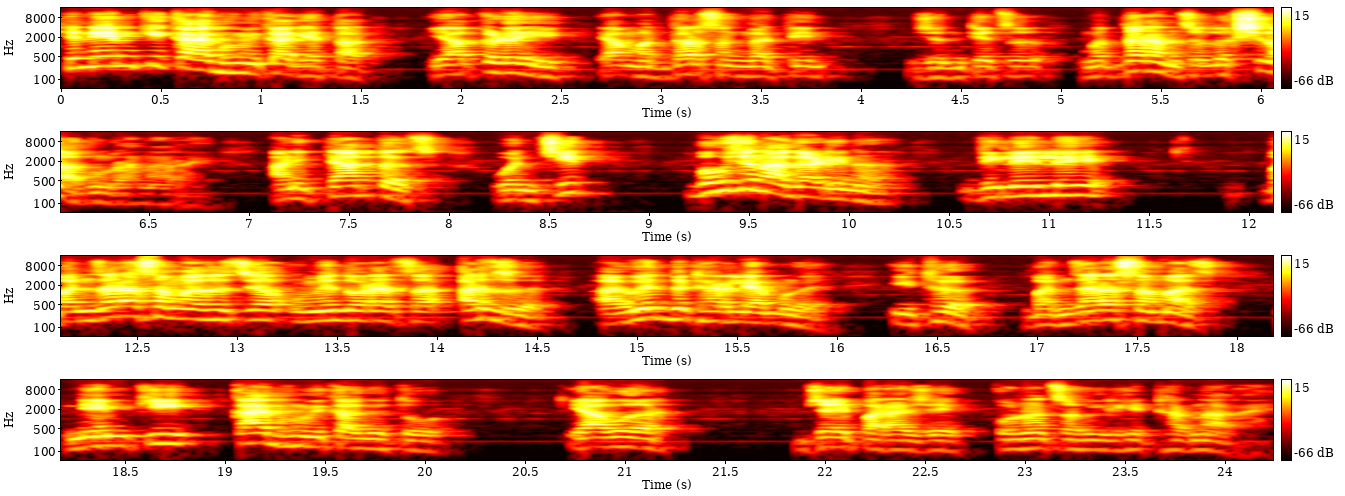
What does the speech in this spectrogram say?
हे नेमकी काय भूमिका घेतात याकडेही या मतदारसंघातील जनतेचं मतदारांचं लक्ष लागून राहणार आहे. आणि त्यातच वंचित बहुजन आघाडीनं दिलेले बंजारा समाजाच्या उमेदवाराचा अर्ज अवैध ठरल्यामुळे इथं बंजारा समाज नेमकी काय भूमिका घेतो यावर जय पराजय कोणाचा होईल हे ठरणार आहे.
